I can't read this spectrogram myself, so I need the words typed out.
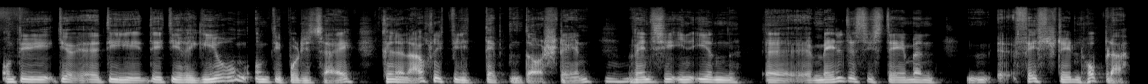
Und die, die, die, die, die Regierung und die Polizei können auch nicht wie die Deppen dastehen, mhm. wenn sie in ihren äh, Meldesystemen äh, feststellen, hoppla,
